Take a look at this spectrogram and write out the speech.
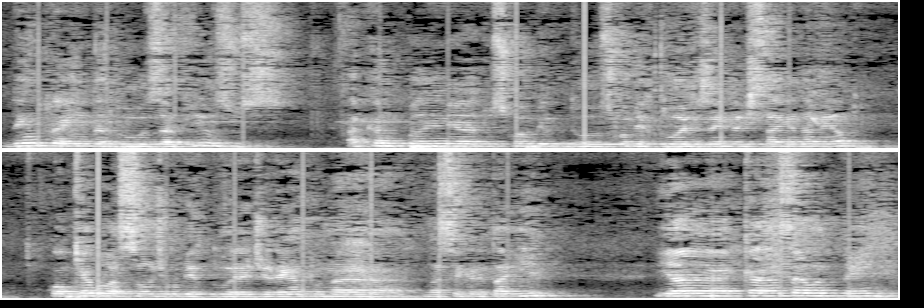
Dentro ainda dos avisos, a campanha dos cobertores ainda está em andamento. Qualquer doação de cobertura é direto na, na secretaria. E a casa ela tem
